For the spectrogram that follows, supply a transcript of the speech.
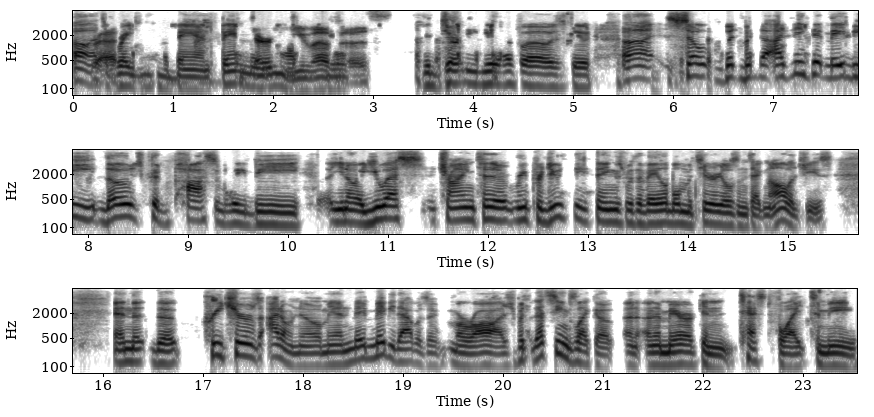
Oh, that's a great band. Band Dirty. UFOs. The dirty UFOs, dude. Uh, so, but but I think that maybe those could possibly be, you know, U.S. trying to reproduce these things with available materials and technologies, and the the creatures. I don't know, man. Maybe, maybe that was a mirage, but that seems like a an, an American test flight to me.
